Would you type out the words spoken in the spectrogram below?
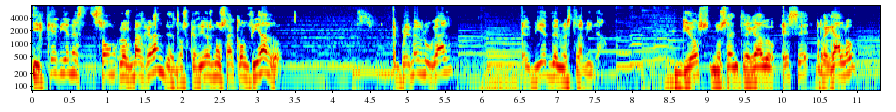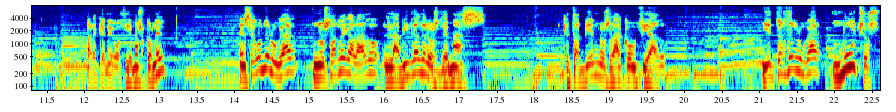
¿Y qué bienes son los más grandes, los que Dios nos ha confiado? En primer lugar, el bien de nuestra vida. Dios nos ha entregado ese regalo para que negociemos con Él. En segundo lugar, nos ha regalado la vida de los demás, que también nos la ha confiado. Y en tercer lugar, muchos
